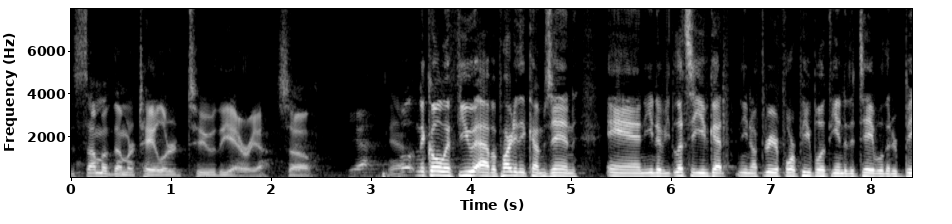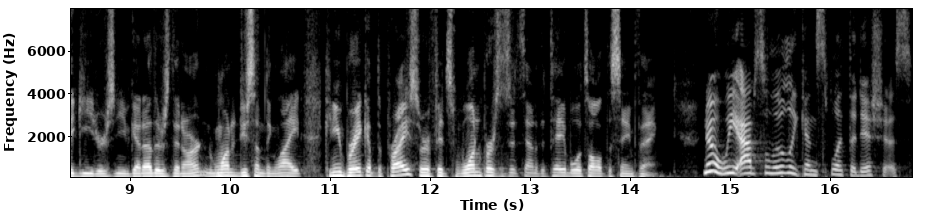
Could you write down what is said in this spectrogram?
some of them are tailored to the area. So, Yeah. Yeah. Well, Nicole, if you have a party that comes in and, you know, let's say you've got, you know, three or four people at the end of the table that are big eaters and you've got others that aren't and want to do something light, can you break up the price? Or if it's one person sits down at the table, it's all at the same thing? No, we absolutely can split the dishes.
